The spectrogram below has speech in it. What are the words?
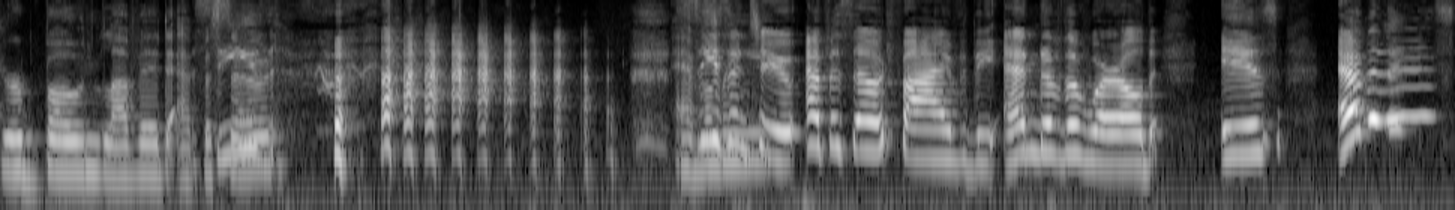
Your bone loved episode. Season 2, Episode 5, The End of the World, is Emily's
